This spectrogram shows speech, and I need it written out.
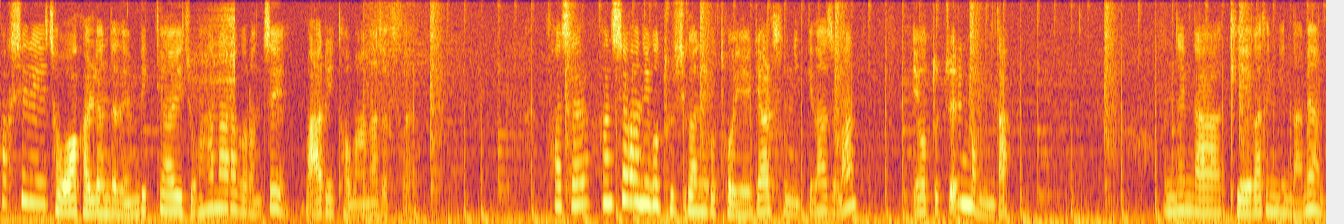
확실히 저와 관련된 MBTI 중 하나라 그런지 말이 더 많아졌어요. 사실 1시간이고 2시간이고 더 얘기할 수는 있긴 하지만 이것도 줄인 겁니다. 언젠가 기회가 생긴다면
